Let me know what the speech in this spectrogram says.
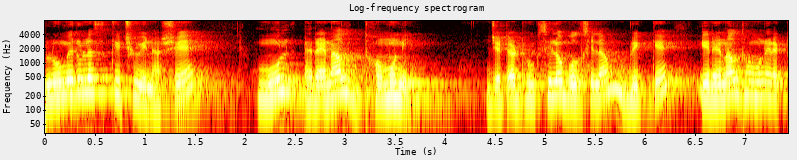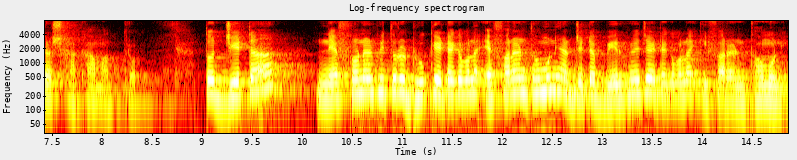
গ্লুমেরুলাস কিছুই না, সে মূল রেনাল ধমনী, যেটা ঢুকছিল বলছিলাম বৃক্ষে, এই রেনাল ধমনের একটা শাখা মাত্র। তো যেটা নেফ্রনের ভিতরে ঢুকে এটাকে বলা এফারেন্ট ধমনী আর যেটা বের হয়ে যায় এটাকে বলা ইফারেন্ট ধমনী।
